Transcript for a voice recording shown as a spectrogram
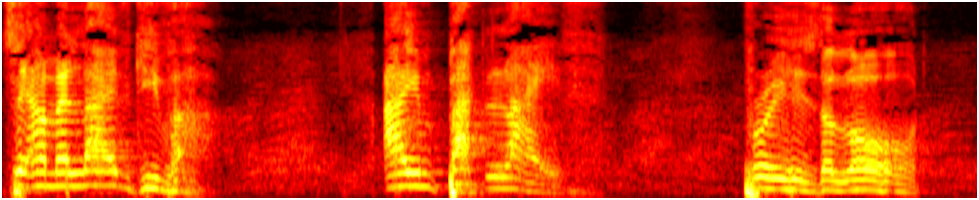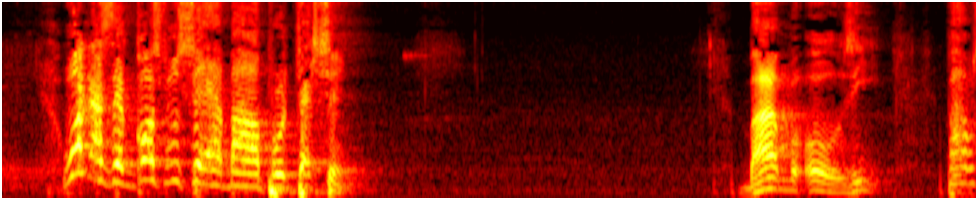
Say, I'm a life giver. I impact life. Praise the Lord. What does the gospel say about protection? Bible, oh, see, Bible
